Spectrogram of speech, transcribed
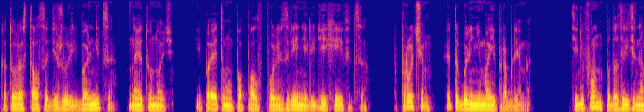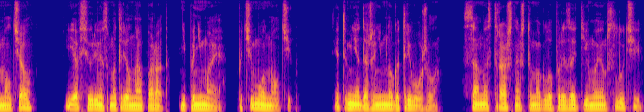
который остался дежурить в больнице на эту ночь и поэтому попал в поле зрения людей Хейфица. Впрочем, это были не мои проблемы. Телефон подозрительно молчал, и я все время смотрел на аппарат, не понимая, почему он молчит. Это меня даже немного тревожило. Самое страшное, что могло произойти в моем случае,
